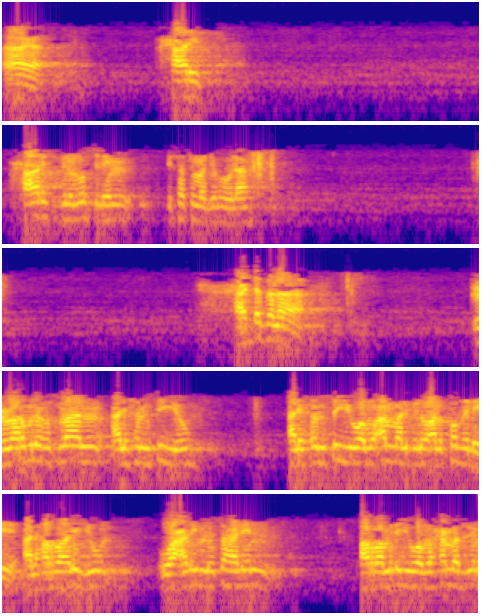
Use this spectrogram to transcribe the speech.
آية حارث حارث بن مسلم إسة مجهولة حدثنا عمر بن عثمان الحمصي الحمصي ومؤمل بن الفضل الحراني وعلي بن سهل الرملي ومحمد بن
